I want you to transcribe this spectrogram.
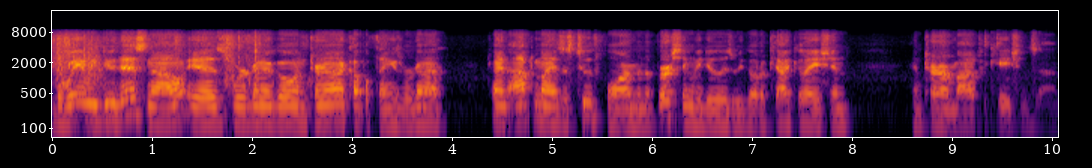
the way we do this now is we're going to go and turn on a couple things. We're going to try and optimize this tooth form. And the first thing we do is we go to calculation and turn our modifications on.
